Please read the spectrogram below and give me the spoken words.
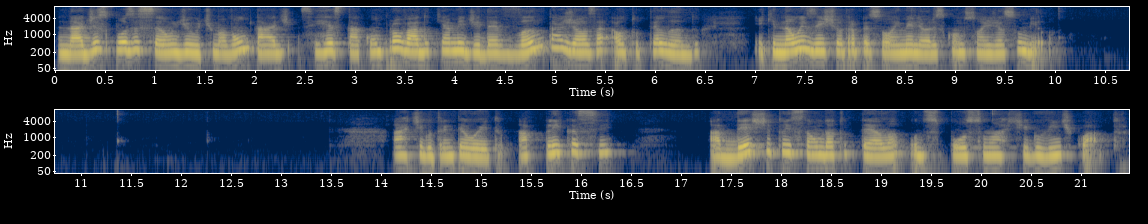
na disposição de última vontade, se restar comprovado que a medida é vantajosa ao tutelando e que não existe outra pessoa em melhores condições de assumi-la. Artigo 38. Aplica-se a destituição da tutela, o disposto no artigo 24.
